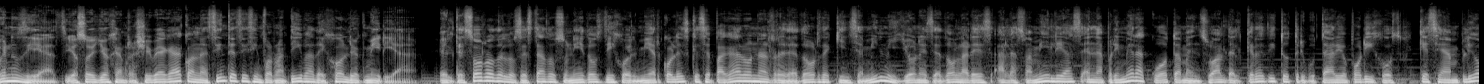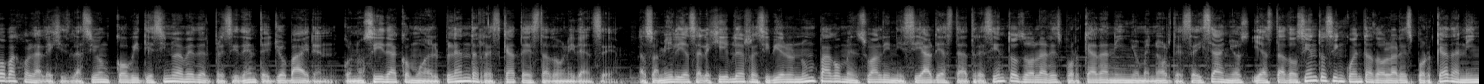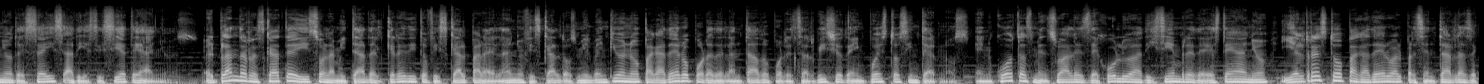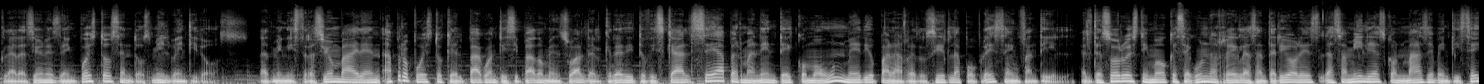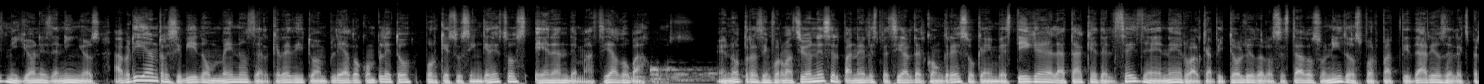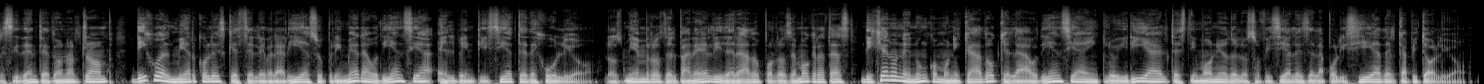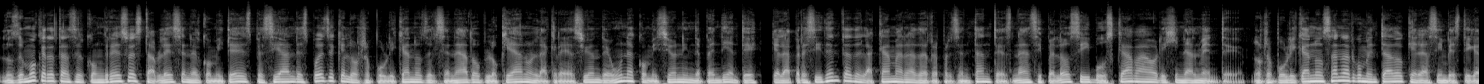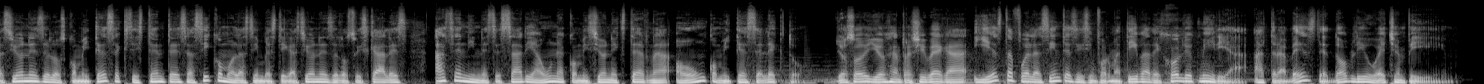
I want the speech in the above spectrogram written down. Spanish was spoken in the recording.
Buenos días, yo soy Johan Rashi Vega con la síntesis informativa de Holyoke Media. El Tesoro de los Estados Unidos dijo el miércoles que se pagaron alrededor de 15 mil millones de dólares a las familias en la primera cuota mensual del crédito tributario por hijos que se amplió bajo la legislación COVID-19 del presidente Joe Biden, conocida como el Plan de Rescate estadounidense. Las familias elegibles recibieron un pago mensual inicial de hasta 300 dólares por cada niño menor de 6 años y hasta 250 dólares por cada niño de 6 a 17 años. El plan de rescate hizo la mitad del crédito fiscal para el año fiscal 2021 pagadero por adelantado por el Servicio de Impuestos Internos, en cuotas mensuales de julio a diciembre de este año y el resto pagadero al presentar las declaraciones de impuestos en 2022. La administración Biden ha propuesto que el pago anticipado mensual del crédito fiscal sea permanente como un medio para reducir la pobreza infantil. El Tesoro estimó que según las reglas anteriores, las familias con más de 26 millones de niños habrían recibido menos del crédito ampliado completo porque sus ingresos eran demasiado bajos. En otras informaciones, el panel especial del Congreso que investiga el ataque del 6 de enero al Capitolio de los Estados Unidos por partidarios del expresidente Donald Trump dijo el miércoles que celebraría su primera audiencia el 27 de julio. Los miembros del panel, liderado por los demócratas, dijeron en un comunicado que la audiencia incluiría el testimonio de los oficiales de la policía del Capitolio. Los demócratas del Congreso establecen el comité especial después de que los republicanos del Senado bloquearon la creación de una comisión independiente que la presidenta de la Cámara de Representantes, Nancy Pelosi, buscaba originalmente. Los republicanos han argumentado que las investigaciones de los comités existentes, así como las investigaciones de los fiscales, hacen innecesaria una comisión externa o un comité selecto. Yo soy Johan Rashi Vega y esta fue la síntesis informativa de Holyoke Media a través de WHMP.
